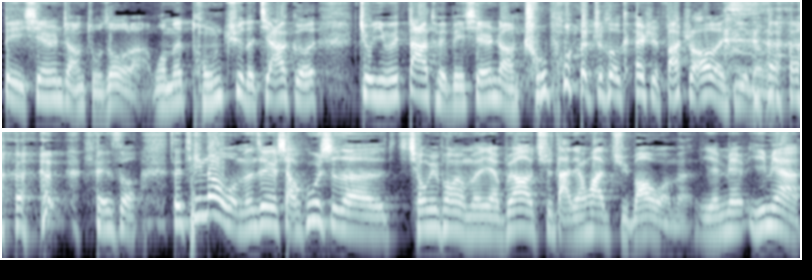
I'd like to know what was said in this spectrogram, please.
被仙人掌诅咒了。我们同去的嘉哥就因为大腿被仙人掌戳破了之后开始发烧了，记得吗？没错，所以听到我们这个小故事的球迷朋友们，也不要去打电话举报我们，以免以免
